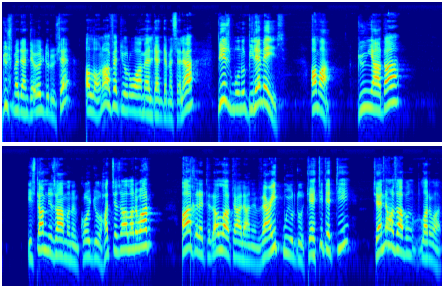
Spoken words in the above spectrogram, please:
Düşmeden de öldürürse Allah onu affediyor o amelden de mesela. Biz bunu bilemeyiz. Ama dünyada İslam nizamının koyduğu had cezaları var. Ahirette de allah Teala'nın ve'id buyurduğu, tehdit ettiği cehennem azapları var.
